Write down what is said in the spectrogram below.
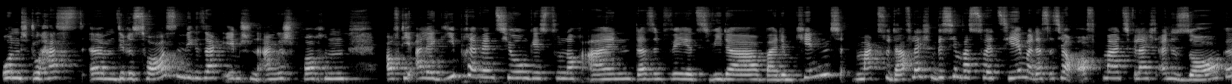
Und du hast ähm, die Ressourcen, wie gesagt, eben schon angesprochen. Auf die Allergieprävention gehst du noch ein. Da sind wir jetzt wieder bei dem Kind. Magst du da vielleicht ein bisschen was zu erzählen? Weil das ist ja oftmals vielleicht eine Sorge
